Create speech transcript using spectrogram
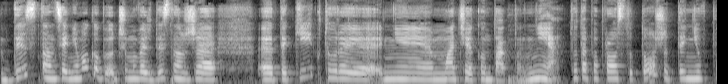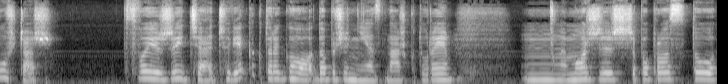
dystans, ja nie mogę utrzymywać dystans, że e, taki, który nie macie kontaktu. Nie, tutaj po prostu to, że ty nie wpuszczasz w swoje życie człowieka, którego dobrze nie znasz, który mm, możesz po prostu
